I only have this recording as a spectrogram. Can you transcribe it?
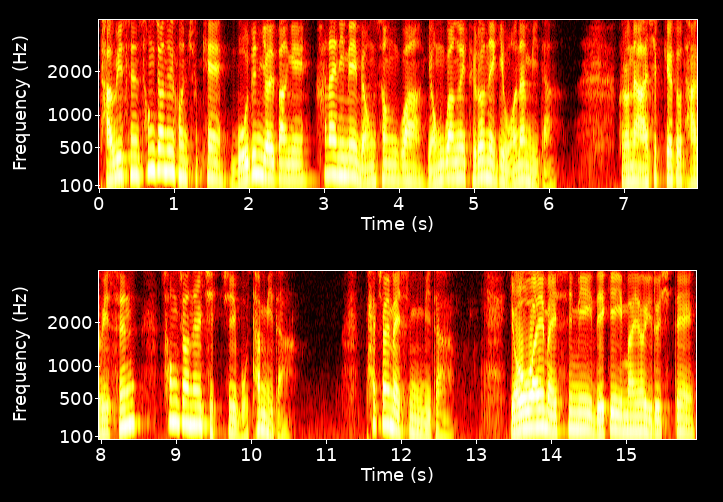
다윗은 성전을 건축해 모든 열방에 하나님의 명성과 영광을 드러내기 원합니다. 그러나 아쉽게도 다윗은 성전을 짓지 못합니다. 8절 말씀입니다. 여호와의 말씀이 내게 임하여 이르시되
